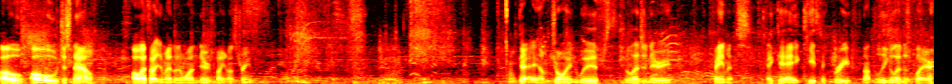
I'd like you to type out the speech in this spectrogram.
Oh, oh, just now. Oh, I thought you meant the one they were playing on stream. Okay, I'm joined with the legendary, famous, aka Keith McBrief, not the League of Legends player.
